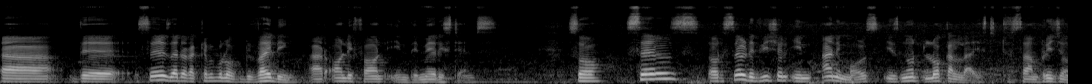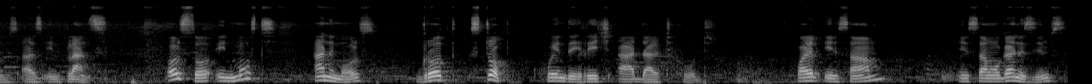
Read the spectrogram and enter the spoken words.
uh, the cells that are capable of dividing are only found in the meristems. So, cells or cell division in animals is not localized to some regions as in plants. Also, in most animals, growth stop when they reach adulthood, while in some in some organisms,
